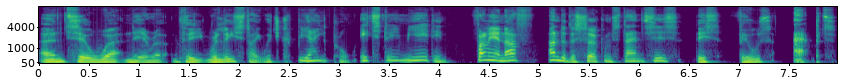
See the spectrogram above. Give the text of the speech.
until uh, nearer the release date, which could be April. It's doing me head in. Funnily enough, under the circumstances, this feels apt.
